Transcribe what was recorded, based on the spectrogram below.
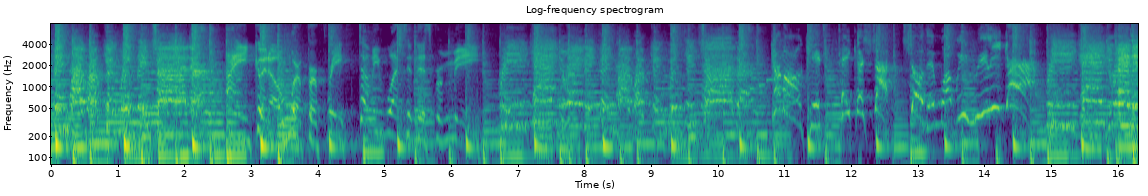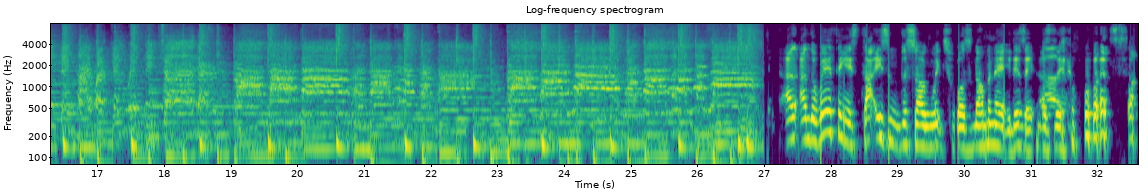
And, and the weird thing is that isn't the song which was nominated, is it, as the worst song?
